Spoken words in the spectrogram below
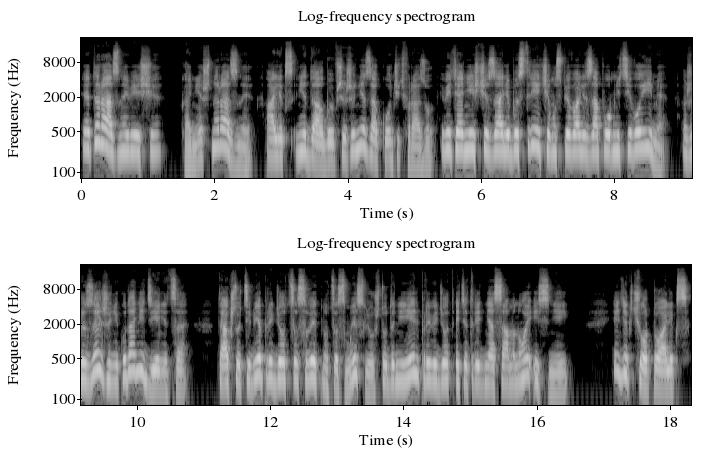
«Это разные вещи». «Конечно, разные». Алекс не дал бывшей жене закончить фразу, ведь они исчезали быстрее, чем успевали запомнить его имя. «Жизель же никуда не денется». Так что тебе придется свыкнуться с мыслью, что Даниэль проведет эти три дня со мной и с ней. Иди к черту, Алекс.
